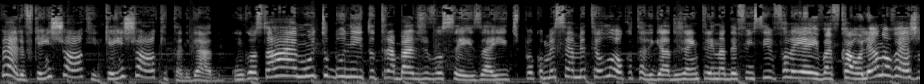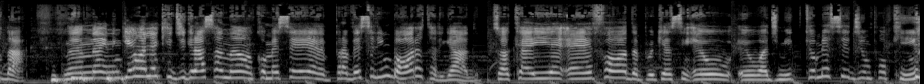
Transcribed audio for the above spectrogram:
Velho, eu fiquei em choque, fiquei em choque, tá ligado? Encostou, ah, é muito bonito o trabalho de vocês. Aí, tipo, eu comecei a meter o louco, tá ligado? Já entrei na defensiva e falei, ei, vai ficar olhando ou vai ajudar? não, não, ninguém olha aqui de graça, não. Eu comecei pra ver se ele ia embora, tá ligado? Só que aí é, é foda, porque assim, eu, eu admito que eu me excedi um pouquinho,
